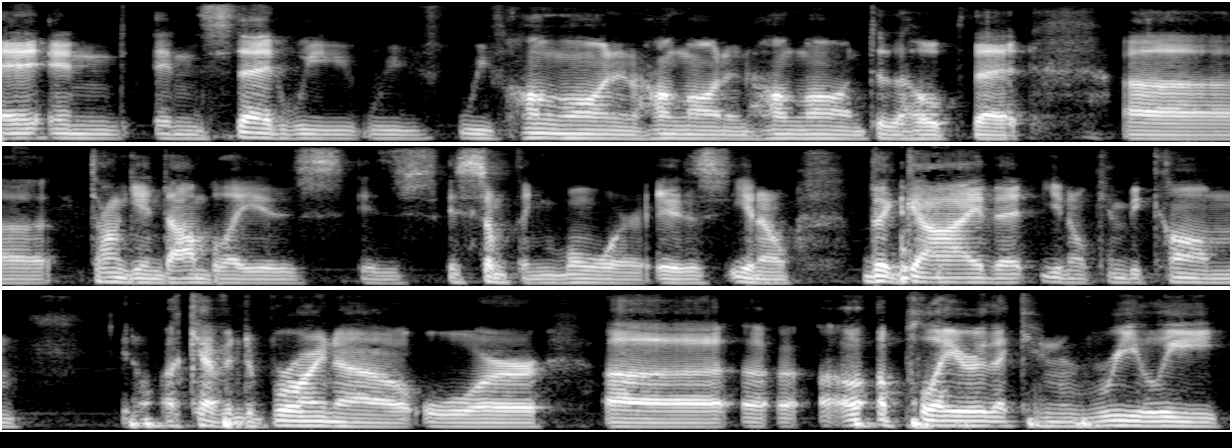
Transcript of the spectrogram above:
and, and instead we we've we've hung on and hung on and hung on to the hope that uh Tanguy Ndombele is is is something more is you know the guy that you know can become you know a Kevin De Bruyne or uh, a, a, a player that can really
